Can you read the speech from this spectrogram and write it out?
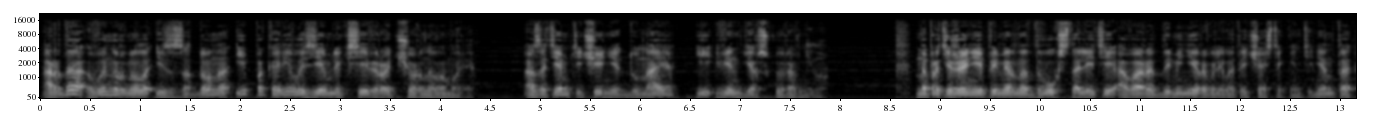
Орда вынырнула из-за Дона и покорила земли к северу от Черного моря, а затем течение Дуная и Венгерскую равнину. На протяжении примерно двух столетий авары доминировали в этой части континента,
